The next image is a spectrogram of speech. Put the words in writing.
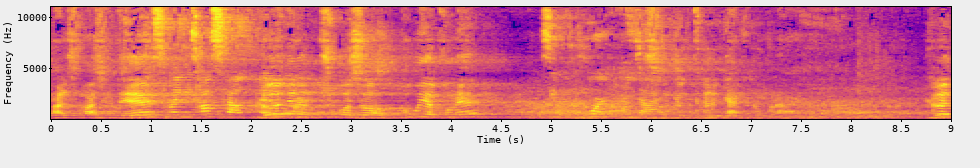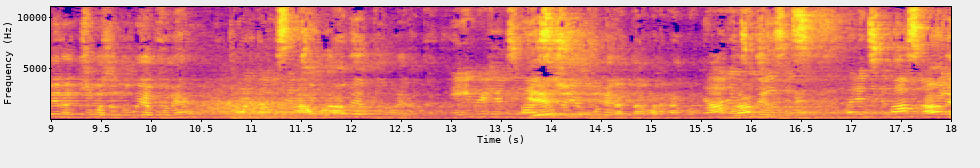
말씀하실 때. 거지는 죽어서 누구의 품에. 성경 그렇게 안 읽었구나. 거지는 죽어서 누구의 품에 아브라함의 품에 bosom. 예수의 품에 갔다고 into 아브라함의 of 아멘.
